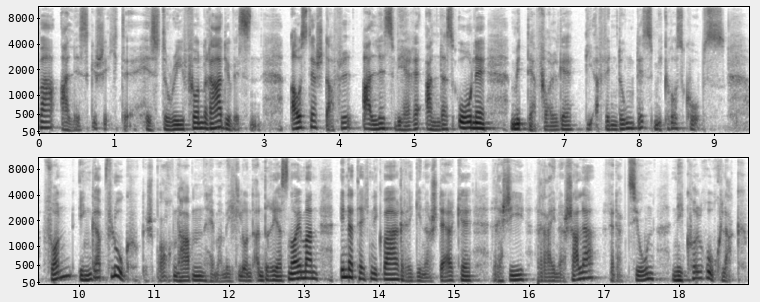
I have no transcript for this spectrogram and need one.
war alles Geschichte, History von Radiowissen, aus der Staffel Alles wäre anders ohne, mit der Folge Die Erfindung des Mikroskops. Von Inga Pflug, gesprochen haben Hemmer Michel und Andreas Neumann, in der Technik war Regina Stärke, Regie Rainer Schaller, Redaktion Nicole Ruchlack.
